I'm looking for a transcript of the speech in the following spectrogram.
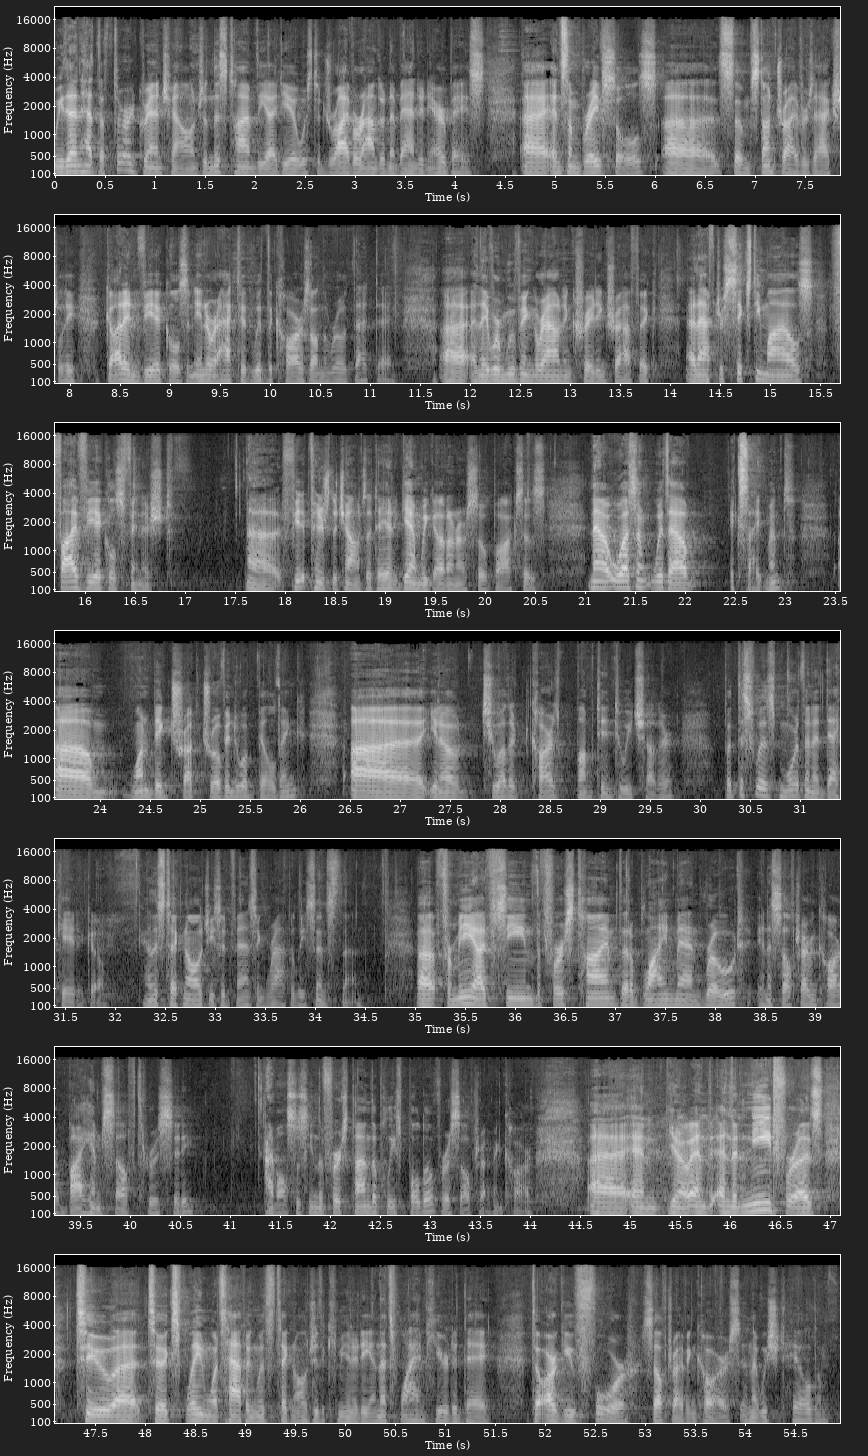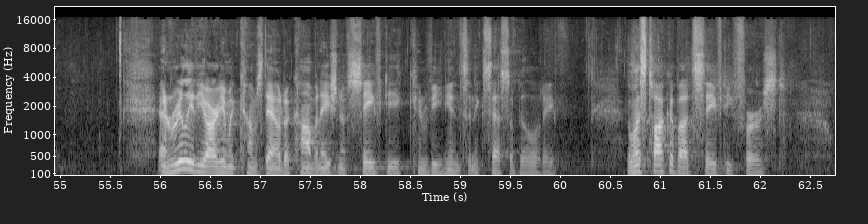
We then had the third grand challenge, and this time the idea was to drive around an abandoned airbase. Uh, and some brave souls, uh, some stunt drivers actually, got in vehicles and interacted with the cars on the road that day. Uh, and they were moving around and creating traffic. And after 60 miles, five vehicles finished. Uh, finished the challenge that day, and again, we got on our soapboxes. Now, it wasn't without excitement. Um, one big truck drove into a building. Uh, you know, two other cars bumped into each other. But this was more than a decade ago, and this technology is advancing rapidly since then. Uh, for me, I've seen the first time that a blind man rode in a self driving car by himself through a city. I've also seen the first time the police pulled over a self-driving car, uh, and you know, and, and the need for us to uh, to explain what's happening with technology to the community, and that's why I'm here today to argue for self-driving cars and that we should hail them. And really, the argument comes down to a combination of safety, convenience, and accessibility. And let's talk about safety first.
